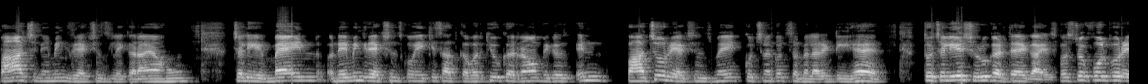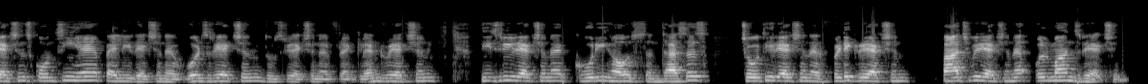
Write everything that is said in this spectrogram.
पाँच नेमिंग रिएक्शंस लेकर आया हूँ। चलिए, मैं इन नेमिंग रिएक्शंस को एक ही साथ कवर क्यों कर रहा हूँ? बिकॉज़ इन पाँचों रिएक्शंस में कुछ ना कुछ सिमिलरिटी है। तो चलिए, शुरू करते हैं गाइस फ़र्स्ट ऑफ़ ऑल वो रिएक्शंस कौन सी हैं? पहली रिएक्शन है वर्ड्स रिएक्शन दूसरी रिएक्शन है फ्रैंकलैंड रिएक्शन तीसरी रिएक्शन है कोरी हाउस सिंथेसिस चौथी रिएक्शन है फिटिक रिएक्शन पांचवी रिएक्शन है, उलमान्स रिएक्शन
